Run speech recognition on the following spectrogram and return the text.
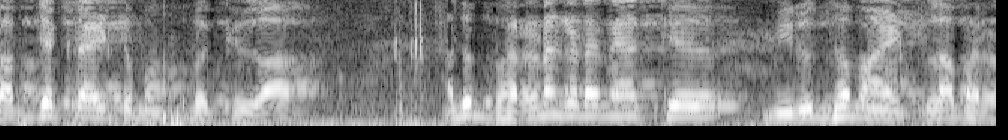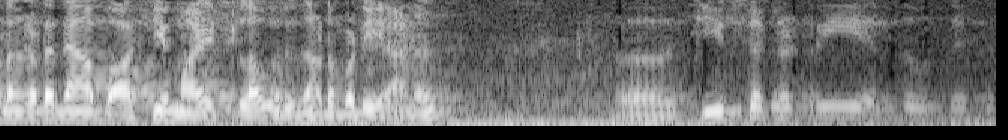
സബ്ജക്റ്റായിട്ട് വെക്കുക അത് ഭരണഘടനയ്ക്ക് വിരുദ്ധമായിട്ടുള്ള ഭരണഘടനാ ബാഹ്യമായിട്ടുള്ള ഒരു നടപടിയാണ്. ചീഫ് സെക്രട്ടറി എന്ത് ഉദ്ദേശത്തിൽ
